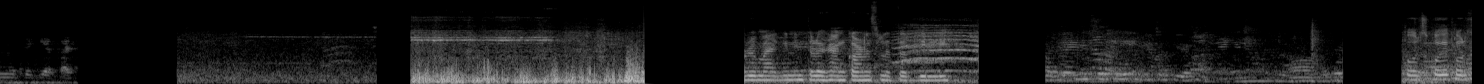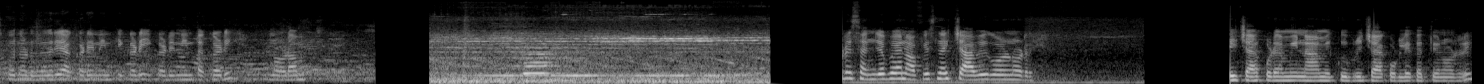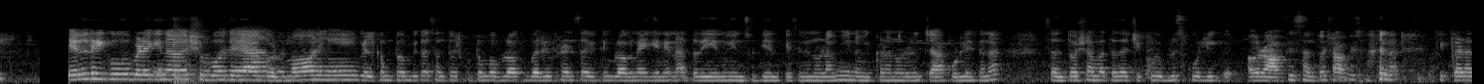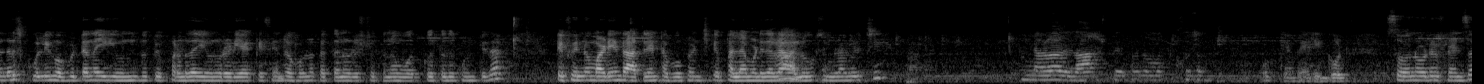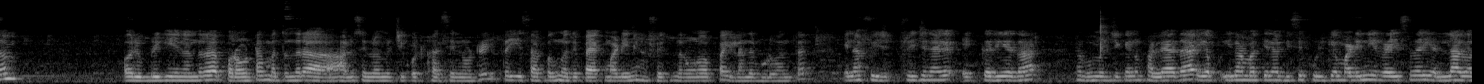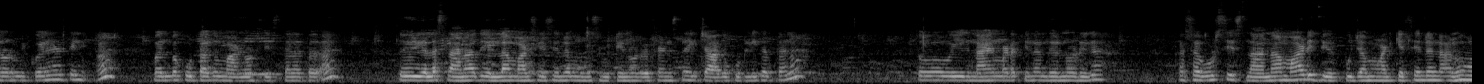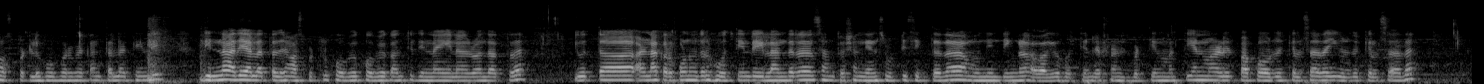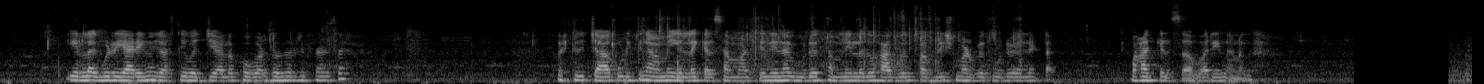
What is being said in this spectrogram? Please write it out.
ಇನ್ನು ತೆಗಿಯಕ್ಕೆ ನೋಡ್ರಿ ಮ್ಯಾಗಿ ನಿಂತೊಳಗೆ ಹೆಂಗೆ ಕಾಣಿಸ್ಲತ್ತದ ಇಲ್ಲಿ? ತೋರ್ಸ್ಕೋದೆ ತೋರ್ಸ್ಕೋದೆ ನೋಡಿದ್ರಿ ಆ ಕಡೆ ನಿಂತ, ಈ ಕಡೆ ಈ ಕಡೆ ನಿಂತ, ಆ ಕಡೆ. ನೋಡಮ್. ನೋಡ್ರಿ, ಸಂಜೆ ಭಯನ್ ಆಫೀಸ್ನಾಗ ಚಾವಿಗಳು ನೋಡ್ರಿ. ಚಾ ಕುಡಿಯಮ್ಮಿ ನಾ ಮಿಕ್ಕು ಇಬ್ರು ಚಾ ಕುಡ್ಲಿಕತ್ತೀವಿ ನೋಡ್ರಿ. ಎಲ್ರಿಗೂ ಬೆಳಗಿನ ಶುಭೋದಯ good morning welcome to Ambika Santosh ಕುಟುಂಬ ಬ್ಲಾಗ್ ಬರ್ರಿ ಫ್ರೆಂಡ್ಸ್ ಇವತ್ತಿನ ಬ್ಲಾಗ್ನಾಗ ಏನೇನು ಆಗ್ತದೆ ಏನು ಏನು ಸುದ್ದಿ ಅಂತ ಕೇಸಿನ ನೋಡಮ್ಮಿ ನಮ್ಮ ಈ ಕಡೆ ನೋಡ್ರಿ ಚಾ ಕುಡ್ಲಿತನ. ಸಂತೋಷ ಮತ್ತಂದ್ರೆ ಚಿಕ್ಕ ಇಬ್ರು ಸ್ಕೂಲಿಗೆ ಅವ್ರ ಆಫೀಸ್ ಸಂತೋಷ ಆಫೀಸ್ ಚಿಕ್ಕಣ್ಣ ಅಂದ್ರೆ ಸ್ಕೂಲಿಗೆ ಹೋಗ್ಬಿಟ್ಟನ. ಇವನು ಪೇಪರ್ ಅದ ಇವನು ರೆಡಿ ಹಾಕಿಸಿಂದ್ರೆ ಹೋಗ್ಲಕತ್ತ ನೋಡಿ ಇಷ್ಟೊತ್ತನ ಓದ್ಕೋತದ ಕುಂತಿದ. ಟಿಫಿನ್ನು ಮಾಡೀನಿ ರಾತ್ರಿ ಟಬ್ಬು ಫ್ರೆಂಡ್ಸ್ಗೆ ಪಲ್ಯ ಮಾಡಿದಾರೆ ಆಲೂ ಶಿಮ್ಲಾ ಮಿರ್ಚಿ. ಓಕೆ ವೆರಿ ಗುಡ್ ಸೊ ನೋಡ್ರಿ ಫ್ರೆಂಡ್ಸ್ ಅವ್ರಿಬ್ರಿಗೆ ಏನಂದ್ರೆ ಪರೋಟ ಮತ್ತಂದ್ರೆ ಆಲೂ ಸಿಲ್ವ ಮಿರ್ಚಿ ಕೊಟ್ಟು ಕಳ್ಸಿ ನೋಡ್ರಿ. ಇತ್ತ ಈ ಸಾಪಾಗ ನದಿ ಪ್ಯಾಕ್ ಮಾಡೀನಿ. ಹಸಿತಂದ್ರೆ ಉಣಪ್ಪ ಇಲ್ಲಾಂದ್ರೆ ಬಿಡು ಅಂತ. ಇನ್ನು ಫ್ರಿಜ್ ಫ್ರಿಜ್ನಾಗ ಎಗ್ ಕರಿ ಅದ ಡಬ್ಬು ಮಿರ್ಚಿಕೇನು ಪಲ್ಯ ಅದ. ಇನ್ನು ಮತ್ತೆ ಇನ್ನು ಬಿಸಿ ಫುಲ್ಕೆ ಮಾಡೀನಿ. ರೈಸ್ ಅದ, ಎಲ್ಲ ಅದ ನೋಡಿ ಮಿಕ್ಕು ಏನು ಹೇಳ್ತೀನಿ? ಹಾಂ ಬಂದ್ಬೇಕು ಊಟ ಅದು ಮಾಡಿ ನೋಡಿ ಶಿಸ್ತನತ್ತ ಸೊ ಇವರಿಗೆಲ್ಲ ಸ್ನಾನ ಅದು ಎಲ್ಲ ಮಾಡಿ ಸೇಸಿದ್ರೆ ಮುಗಿಸ್ಬಿಟ್ಟು ನೋಡ್ರಿ ಫ್ರೆಂಡ್ಸ್ನ ಈಗ ಚಾದು ಕುಡ್ಲಿಕ್ಕತ್ತಾನ ಸೊ ಈಗ ನಾ ಏನು ಮಾಡತ್ತೀನಿ ಅಂದ್ರೆ ನೋಡಿ ಈಗ. ಕಸ ಗುಡಿಸಿ ಸ್ನಾನ ಮಾಡಿ ದೇವ್ರ ಪೂಜೆ ಮಾಡ್ಕೆಸಿಂದ್ರೆ ನಾನು ಹಾಸ್ಪಿಟ್ಲಿಗೆ ಹೋಗಿ ಬರ್ಬೇಕಂತಲ್ಲ ತಿಂದು ದಿನ ಅದೇ ಅಲ್ಲತ್ತದ ಹಾಸ್ಪಿಟ್ಲಿಗೆ ಹೋಗ್ಬೇಕು, ಹೋಗ್ಬೇಕಂತ ದಿನ ಏನಾದ್ರು ಒಂದು ಆಗ್ತದ. ಇವತ್ತು ಅಣ್ಣ ಕರ್ಕೊಂಡು ಹೋದ್ರೆ ಹೋಗ್ತೀನಿ ಇಲ್ಲಾಂದ್ರೆ ಸಂತೋಷ ಏನು ಸುಟ್ಟಿ ಸಿಗ್ತದ, ಮುಂದಿನ ತಿಂಗಳು ಅವಾಗೆ ಹೋಗ್ತೀನಿ ರೀ ಫ್ರೆಂಡ್ಸ್ ಬಿಡ್ತೀನಿ ಮತ್ತೆ ಏನು ಮಾಡಿರಿ ಪಾಪ ಅವ್ರದ್ದು ಕೆಲಸ ಅದ ಇವ್ರದ್ದು ಕೆಲಸ ಅದ. ಇರ್ಲಾಗ ಬಿಡ್ರಿ, ಯಾರಿಗೂ ಜಾಸ್ತಿ ವಜ್ಜೆ ಅಲ್ಲಕ್ಕೆ ರೀ ಫ್ರೆಂಡ್ಸ್ ಫಸ್ಟ್ ಚಹಾ ಕುಡಿತೀನಿ, ಆಮೇಲೆ ಎಲ್ಲ ಕೆಲಸ ಮಾಡ್ತೀನಿ ನಾ ವಿಡಿಯೋ ಥಮ್ನಿಲ್ಲದು ಹಾಕ್ಬೇಕು ಪಬ್ಲಿಷ್ ಮಾಡಬೇಕು ವಿಡಿಯೋ ನೆಟ್ಟ ಭಾಳ ಕೆಲಸ ಅವ ರೀ ನನಗೆ.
